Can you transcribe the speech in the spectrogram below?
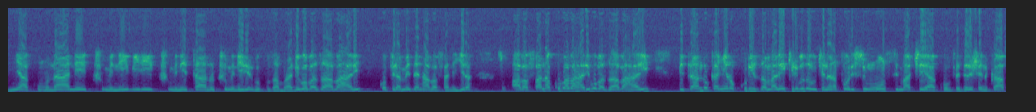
imyaka umunani cumi n'ibiri cumi n'itanu cumi n'irindwi kuzamura nibo bazaba bahari. Ko piramide nta bafana igira. Abafana kuba bahari bo bazaba bahari. Bitandukanye no kuri zamalek iri buze gukina na polisi uyu munsi match ya confederation cup.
